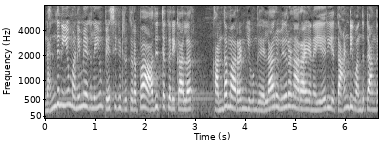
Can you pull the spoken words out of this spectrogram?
நந்தினியும் மணிமேகலையும் பேசிக்கிட்டு இருக்கிறப்ப ஆதித்த கரிகாலர் கந்தமாறன் இவங்க எல்லாரும் வீரநாராயண ஏரியை தாண்டி வந்துட்டாங்க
